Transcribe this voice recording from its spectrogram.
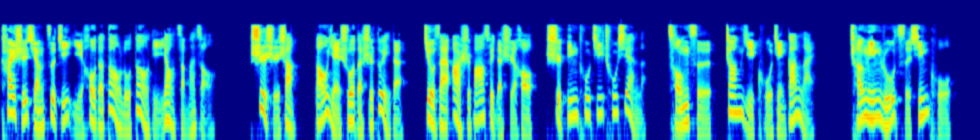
开始想自己以后的道路到底要怎么走。事实上，导演说的是对的。就在二十八岁的时候，士兵突击出现了，从此张译苦尽甘来。成名如此辛苦，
